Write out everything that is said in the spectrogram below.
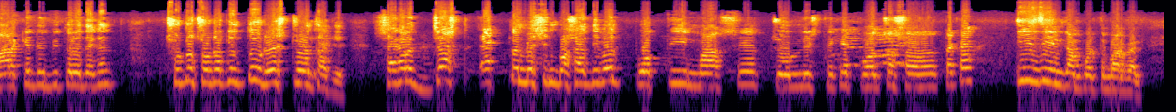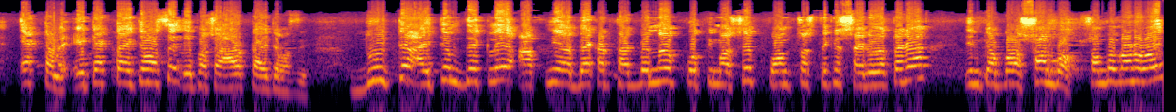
মার্কেটের ভিতরে দেখেন, ছোট ছোট কিন্তু রেস্টুরেন্ট থাকে। সেখানে জাস্ট একটা মেশিন বসায় দিবেন, প্রতি মাসে চল্লিশ থেকে পঞ্চাশ হাজার টাকা ইজি ইনকাম করতে পারবেন। একটা না, এটা একটা আইটেম আছে, এ পাশে আর একটা আইটেম আছে। দুইটা আইটেম দেখলে আপনি আর বেকার থাকবেন না, প্রতি মাসে পঞ্চাশ থেকে ষাট হাজার টাকা ইনকাম করা সম্ভব? সম্ভব না ভাই?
